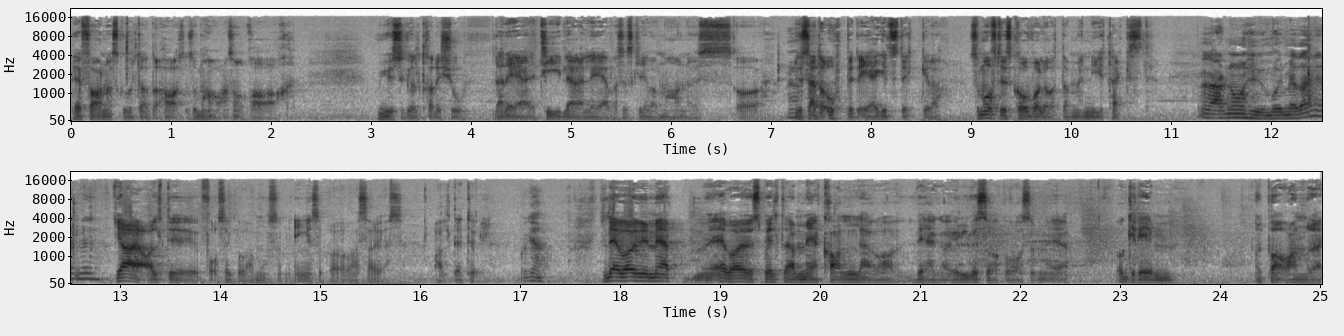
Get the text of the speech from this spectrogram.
Det er Fana skoleteater som har en sånn rar musical-tradisjon. Der det er tidligere elever som skriver manus, og du setter opp et eget stykke. da Som oftest coverlåter med ny tekst. Men er det noe humor med der, eller? Ja, jeg har alltid forsøkt på å være morsom. Ingen som prøver å være seriøs. Alt er tull. Okay. Så det var vi med Jeg var jo spilte der med Kalle og Vegard Ylvesåker også med, og Grim. Og et par andre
